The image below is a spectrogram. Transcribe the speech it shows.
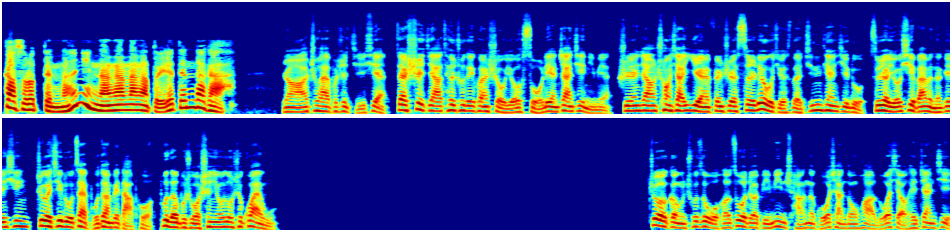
家揃って何長々と入れてんだか。然而这还不是极限，在世嘉推出的一款手游《锁链战记》里面，石田章创下一人分饰四十六个角色的惊天纪录。随着游戏版本的更新，这个纪录在不断被打破。不得不说，声优都是怪物。 这梗出自我和作者比命长的国产动画《罗小黑战记》。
